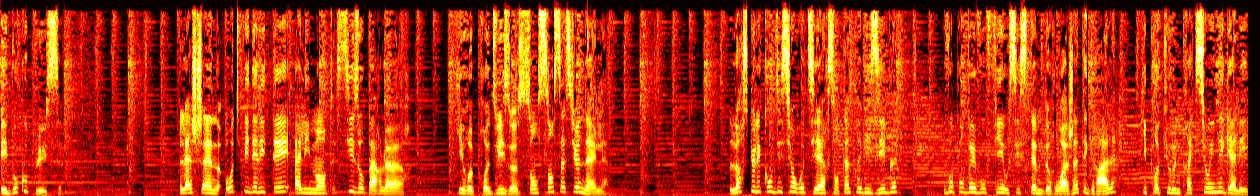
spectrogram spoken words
et beaucoup plus. La chaîne haute fidélité alimente 6 haut-parleurs qui reproduisent un son sensationnel. Lorsque les conditions routières sont imprévisibles, vous pouvez vous fier au système de rouage intégral qui procure une traction inégalée.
